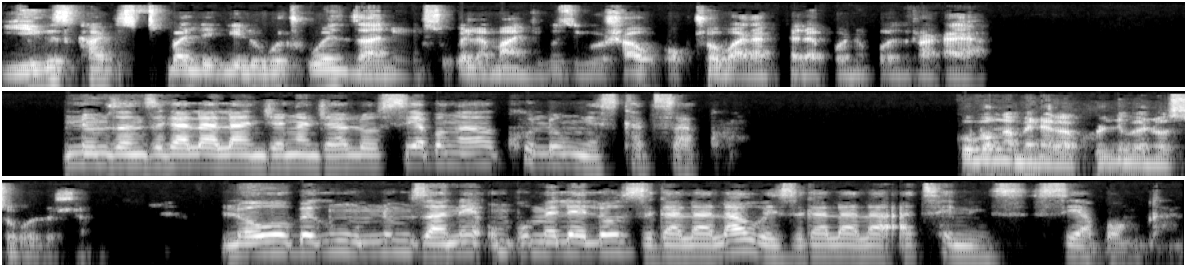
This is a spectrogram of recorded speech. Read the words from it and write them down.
yiko isikhathi sibalulekile ukuthi wenzani kusukela manje ukuze kuyoshaya u-October la kuphela khona ikontraka yakho Mnumzane Zikalala njenganjalo siyabonga kakhulu ngesikhathi sakho. Kubonga mina kakhulu nibe nosuku oluhle. Lowo bekungumnumzane uMpumelelo Zikalala weZikalala Attorneys. Siyabonga.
